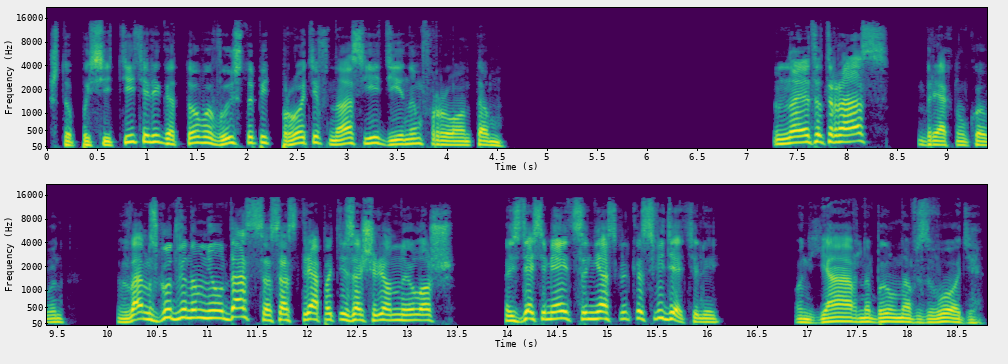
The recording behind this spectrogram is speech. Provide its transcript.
что посетители готовы выступить против нас единым фронтом. «На этот раз, — брякнул Ковен, — вам с Гудвином не удастся состряпать изощренную ложь. Здесь имеется несколько свидетелей. Он явно был на взводе.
